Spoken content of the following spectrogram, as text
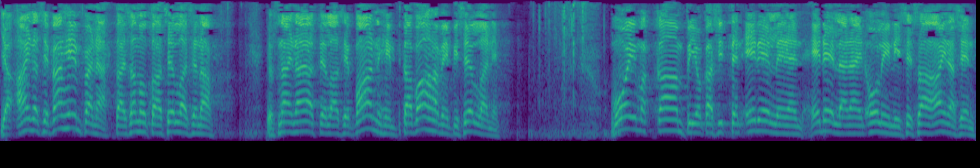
Ja aina se vähempänä, tai sanotaan sellaisena, jos näin ajatellaan, se vanhempi tai vahvempi sellainen, voimakkaampi, joka sitten edelleen, edellä näin oli, niin se saa aina sen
